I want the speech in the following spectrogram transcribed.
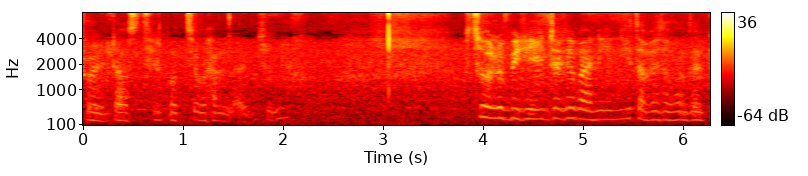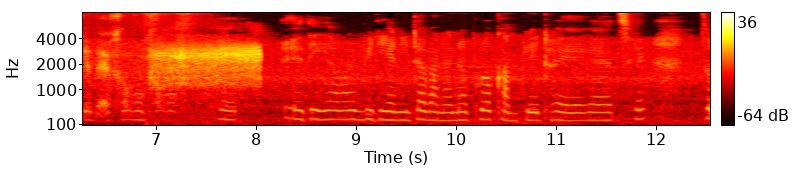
শরীরটা অস্থির করছে, ভালো লাগছে চলো বিরিয়ানিটাকে বানিয়ে নিই তবে তোমাদেরকে দেখাবো। এদিকে আমার বিরিয়ানিটা বানানো পুরো কমপ্লিট হয়ে গেছে। তো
